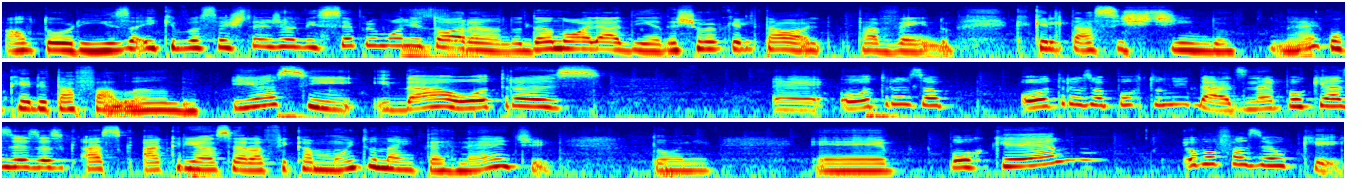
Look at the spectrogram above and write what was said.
autoriza e que você esteja ali sempre monitorando, Exato. dando uma olhadinha, deixa eu ver o que ele está tá vendo, o que, que ele está assistindo, né? Com o que ele está falando. E assim, e dá outras é, outras outras oportunidades, né? Porque às vezes a, a criança ela fica muito na internet, Tony, é, porque eu vou fazer o quê?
